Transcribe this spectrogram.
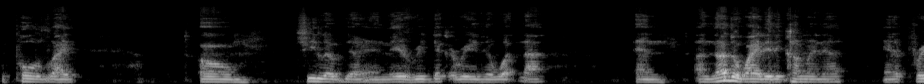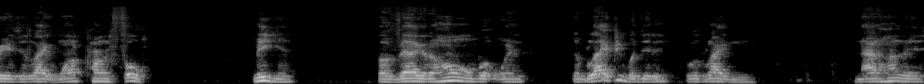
to pose like um she lived there and they redecorated and whatnot. And another white lady come in there and it praised it like 1.4 million of value of the home. But when the black people did it, it was like 900,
